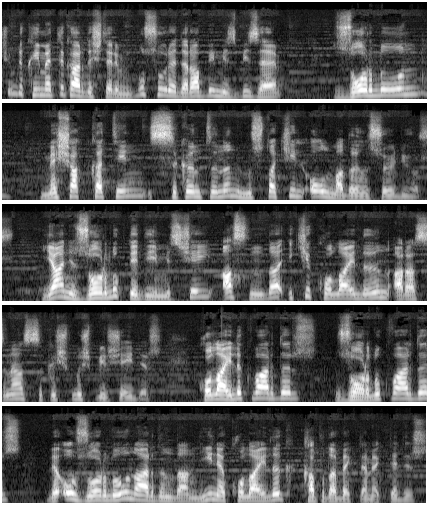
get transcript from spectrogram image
Şimdi kıymetli kardeşlerim bu surede Rabbimiz bize zorluğun, meşakkatin, sıkıntının müstakil olmadığını söylüyor. Yani zorluk dediğimiz şey aslında iki kolaylığın arasına sıkışmış bir şeydir. Kolaylık vardır, zorluk vardır ve o zorluğun ardından yine kolaylık kapıda beklemektedir.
